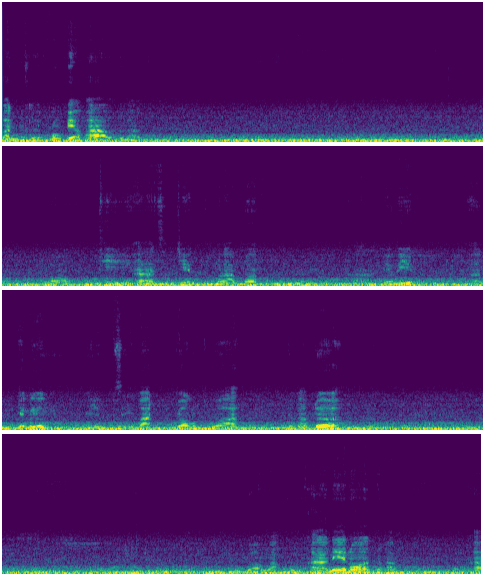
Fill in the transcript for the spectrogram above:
วันเกิดของแปรวพาวนะครับรอบที่ห้าสิบเจ็ดนะครับเนาะอ่าอย่าลืมอันอย่าลืมรีบซื้อบัตรจองตั๋ว นะครับเด้อบอกว่าคุ้มค่าแน่นอนนะครับคุ้มค่า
